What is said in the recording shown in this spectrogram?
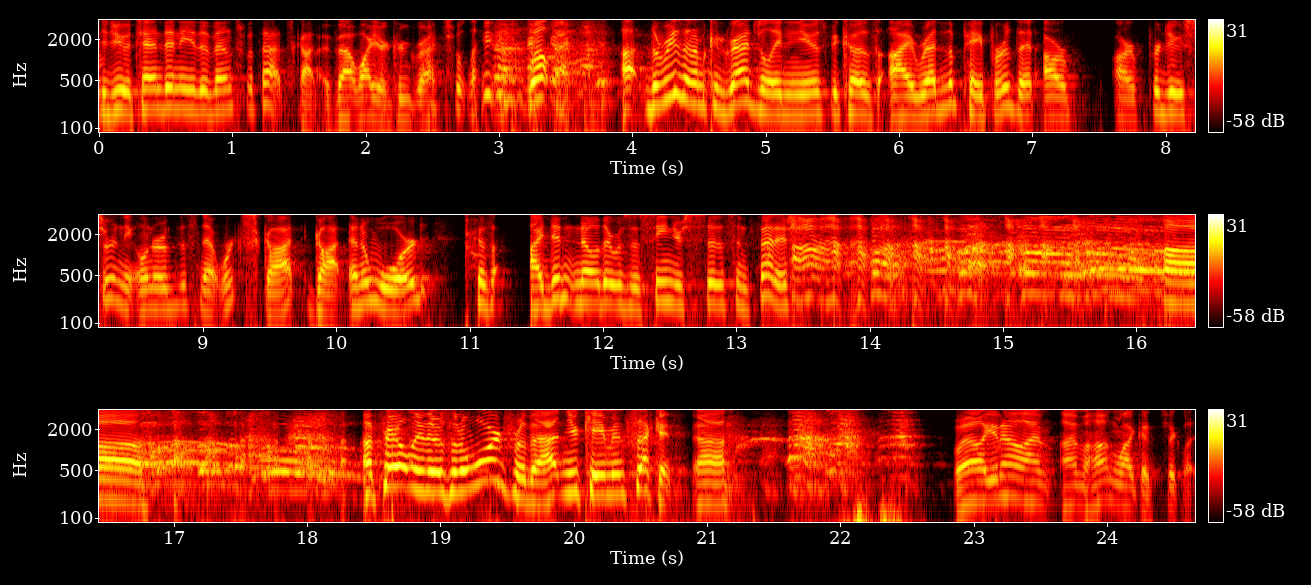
Did you attend any of the events with that, Scott? Is that why you're congratulating? Well, uh, the reason I'm congratulating you is because I read in the paper that our, our producer and the owner of this network, Scott, got an award because I didn't know there was a senior citizen fetish. Uh, apparently, there's an award for that, and you came in second. Uh, well, you know, I'm, I'm hung like a chicklet.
